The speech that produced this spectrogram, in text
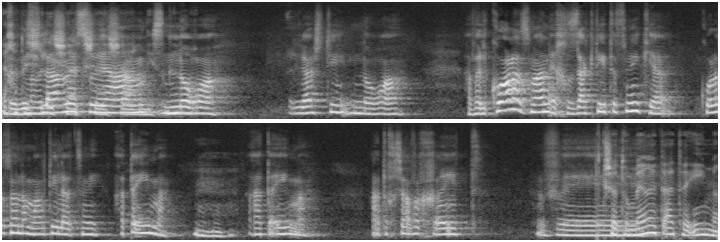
איך את מרגישה כשהשער נסגר? נורא. הרגשתי נורא. אבל כל הזמן החזקתי את עצמי, כי כל הזמן אמרתי לעצמי, את האימא. Mm-hmm. את האימא. את עכשיו אחראית. ו... כשאת אומרת את האימא,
